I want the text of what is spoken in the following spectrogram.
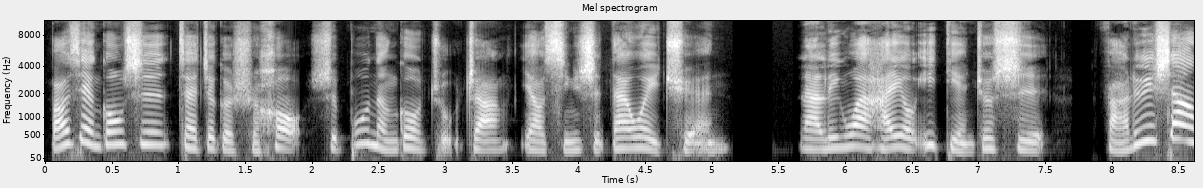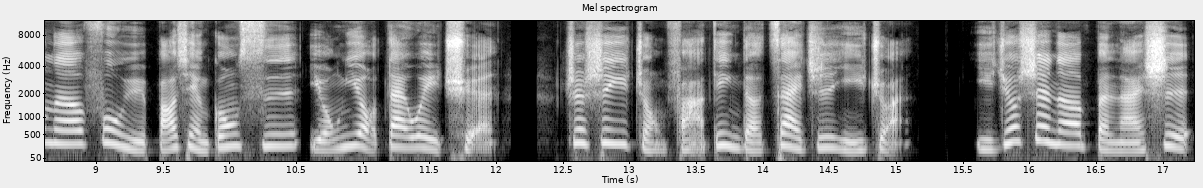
保险公司在这个时候是不能够主张要行使代位权。那另外还有一点就是，法律上呢，赋予保险公司拥有代位权，这是一种法定的在之移转，也就是呢，本来是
